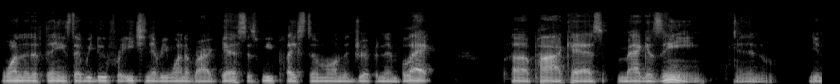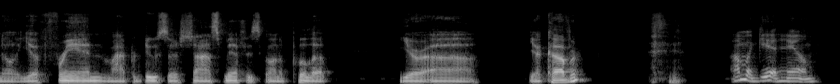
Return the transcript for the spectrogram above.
one of the things that we do for each and every one of our guests is we place them on the Dripping in Black uh, podcast magazine. And you know, your friend, my producer, Sean Smith, is going to pull up your uh your cover. I'm gonna get him.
